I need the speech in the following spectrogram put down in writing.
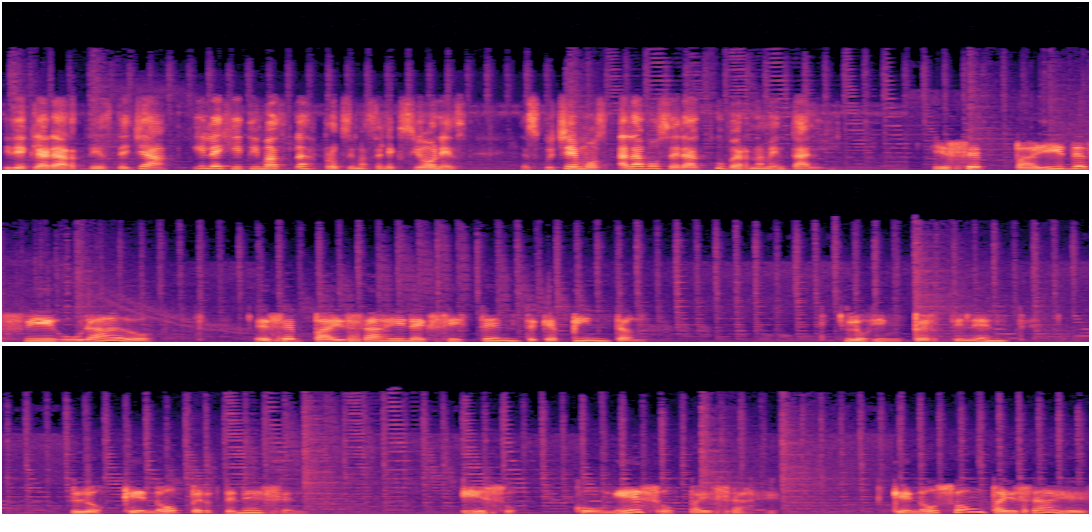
y declarar desde ya ilegítimas las próximas elecciones. Escuchemos a la vocera gubernamental. Ese país desfigurado, ese paisaje inexistente que pintan los impertinentes, los que no pertenecen, eso, con esos paisajes, que no son paisajes,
